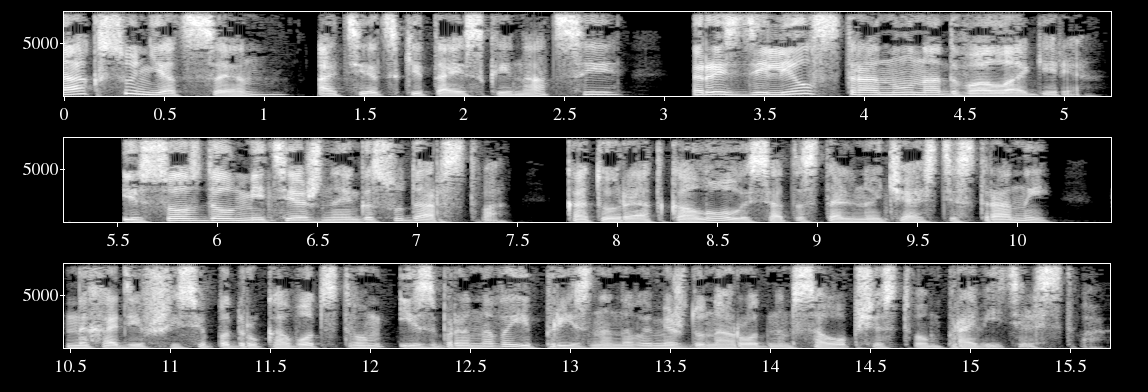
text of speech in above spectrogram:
Так Сунь Яцен, отец китайской нации, разделил страну на два лагеря и создал мятежное государство, которое откололось от остальной части страны, находившейся под руководством избранного и признанного международным сообществом правительства.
